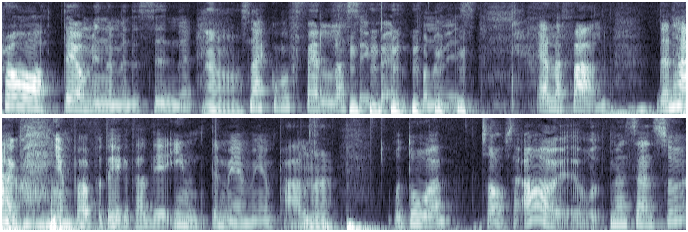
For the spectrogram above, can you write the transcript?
pratar jag om mina mediciner? Ja. Snacka om att fälla sig själv på något vis. I alla fall, den här gången på apoteket hade jag inte med mig en pall. Nej. Och då sa hon så här, ah, men sen så,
